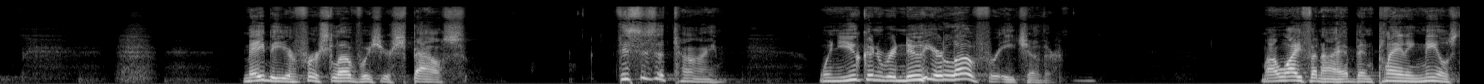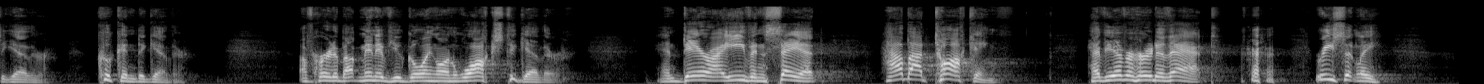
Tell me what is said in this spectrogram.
Maybe your first love was your spouse. This is a time when you can renew your love for each other. My wife and I have been planning meals together, cooking together. I've heard about many of you going on walks together. And dare I even say it, how about talking? Have you ever heard of that? Recently,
